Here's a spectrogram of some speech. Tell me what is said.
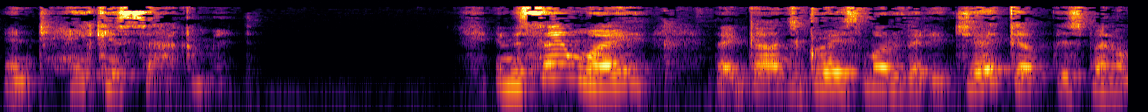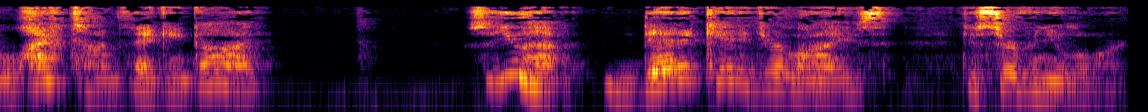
and take his sacrament. In the same way that God's grace motivated Jacob to spend a lifetime thanking God, so you have dedicated your lives to serving you, Lord.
